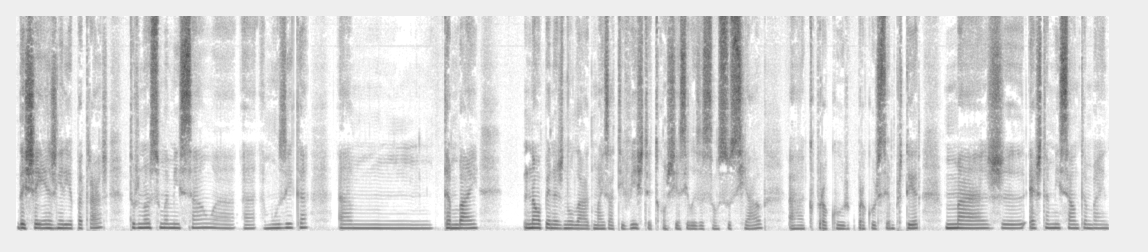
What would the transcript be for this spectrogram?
deixei a engenharia para trás, tornou-se uma missão a, a, a música um, também não apenas no lado mais ativista de consciencialização social, uh, que, procuro, que procuro sempre ter, mas uh, esta missão também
